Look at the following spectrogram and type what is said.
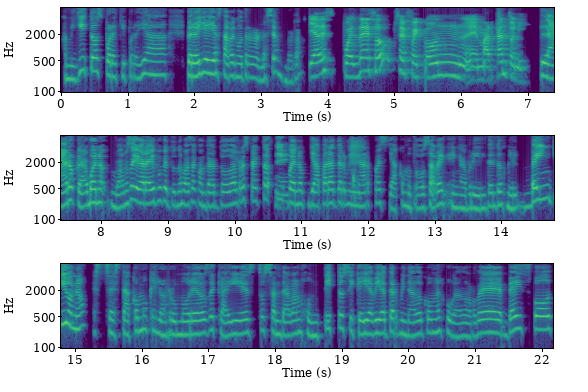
amiguitos por aquí por allá, pero ella ya estaba en otra relación, ¿verdad? Ya después de eso se fue con eh, Marc Anthony. Claro, claro. Bueno, vamos a llegar ahí porque tú nos vas a contar todo al respecto. Y bueno, ya para terminar, pues ya como todos saben, en abril del 2021 se está como que los rumoreos de que ahí estos andaban juntitos y que ella había terminado con el jugador de béisbol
